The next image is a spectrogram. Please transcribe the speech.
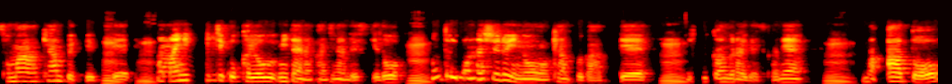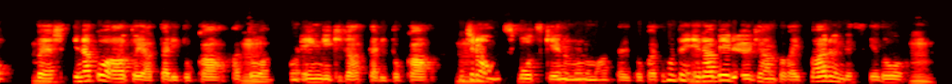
サマーキャンプって言って、うんうん、まあ、毎日こう通うみたいな感じなんですけど、うん、本当にいろんな種類のキャンプがあって、うん、1週間ぐらいですかね。うん、まあ、アート、好きな子はアートやったりとか、あとは演劇があったりとか、もちろんスポーツ系のものもあったりとか、本当に選べるキャンプがいっぱいあるんですけど、日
